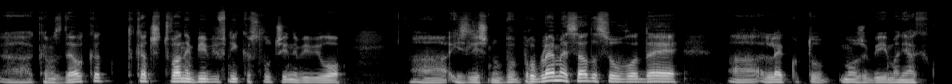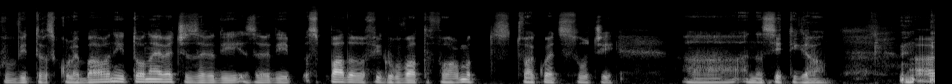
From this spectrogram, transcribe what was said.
а, към сделка, така че това не би в никакъв случай не би било а, излишно. Проблема е сега да се овладее а, лекото, може би има някакво вид разколебаване и то най-вече заради, заради спада в игровата форма, това, което се случи а, на City Ground. А,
